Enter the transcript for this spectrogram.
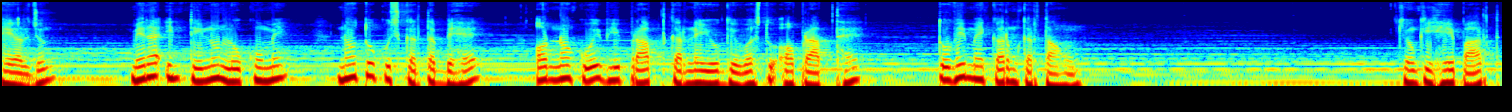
हे अर्जुन मेरा इन तीनों लोकों में न तो कुछ कर्तव्य है और न कोई भी प्राप्त करने योग्य वस्तु अप्राप्त है तो भी मैं कर्म करता हूँ। क्योंकि हे पार्थ,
